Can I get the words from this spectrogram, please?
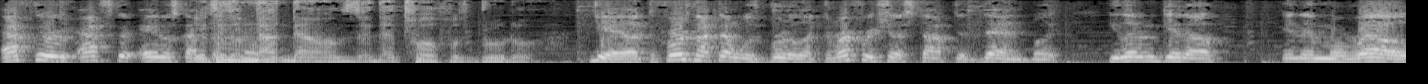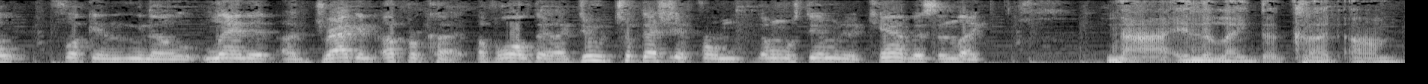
after after Aidos got Because the of knockdowns, that- 12th was brutal. yeah, like the first knockdown was brutal. Like the referee should have stopped it then, but he let him get up, and then Morrell fucking you know landed a dragon uppercut of all things. Like dude took that shit from almost damn near the canvas and like Nah, it looked like the cut. Um,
